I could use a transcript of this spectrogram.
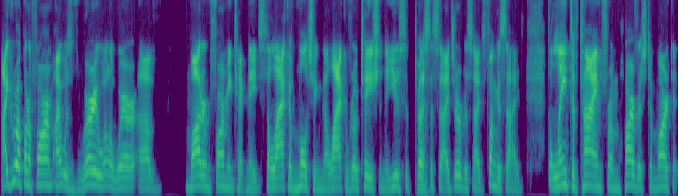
I grew up on a farm. I was very well aware of modern farming techniques, the lack of mulching, the lack of rotation, the use of hmm. pesticides, herbicides, fungicides, the length of time from harvest to market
